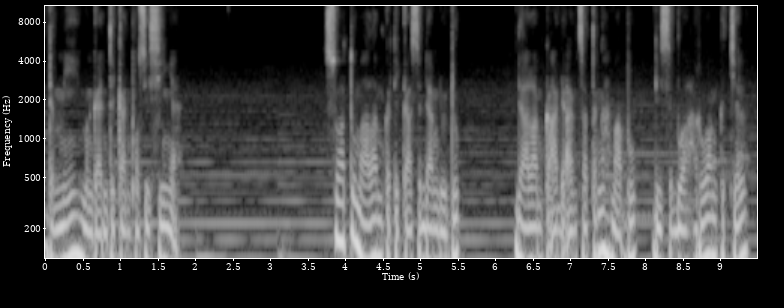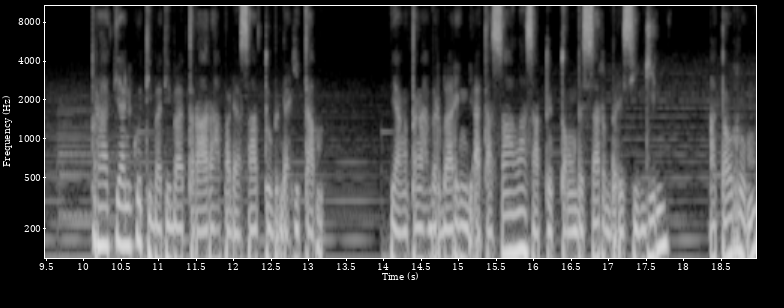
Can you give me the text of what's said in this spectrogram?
demi menggantikan posisinya. Suatu malam ketika sedang duduk dalam keadaan setengah mabuk di sebuah ruang kecil, perhatianku tiba-tiba terarah pada satu benda hitam yang tengah berbaring di atas salah satu tong besar berisi gin atau rum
